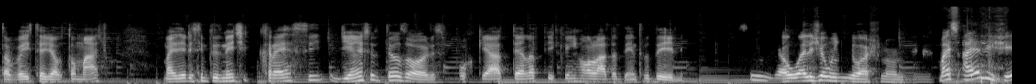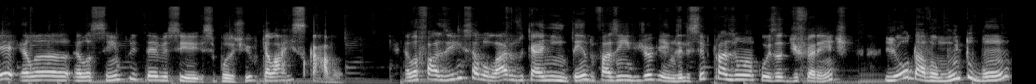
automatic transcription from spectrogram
talvez seja automático, mas ele simplesmente cresce diante dos teus olhos, porque a tela fica enrolada dentro dele. Sim, é o LG Wing, eu acho o nome. Mas a LG, ela, ela sempre teve esse, esse positivo que ela arriscava. Ela fazia em celulares o que a Nintendo fazia em videogames. Eles sempre traziam uma coisa diferente e ou dava muito bom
